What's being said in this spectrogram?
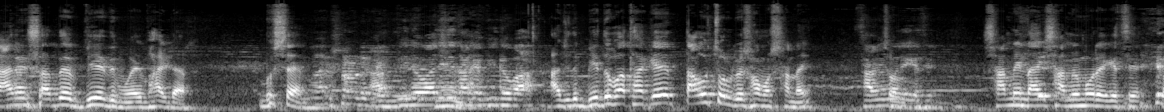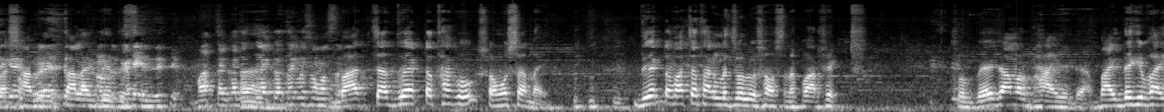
নানির সাথে বিয়ে দিব এই ভাইটার। বুঝছেন? আর বিধবা যদি বিধবা। আর যদি বিধবা থাকে তাও চলবে সমস্যা নাই। স্বামী নাই স্বামী মরে গেছে বা স্বামী তালাক দিয়ে দিচ্ছে বাচ্চা দু। একটা বাচ্চা দু একটা থাকুক সমস্যা নাই। দু একটা বাচ্চা থাকলে চলবে সমস্যা নাই পারফেক্ট চলবে এই যে আমার ভাই এটা। ভাই দেখি ভাই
